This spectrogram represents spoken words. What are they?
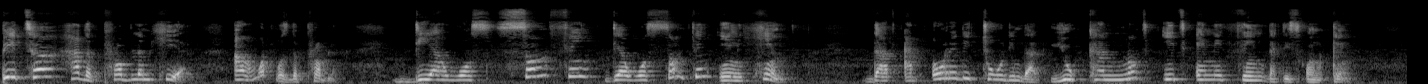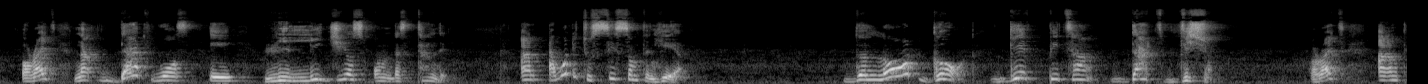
Peter had a problem here. And what was the problem? There was something, there was something in him that had already told him that you cannot eat anything that is unclean. All right? Now, that was a religious understanding. And I wanted to see something here. The Lord God gave Peter that vision. All right? And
